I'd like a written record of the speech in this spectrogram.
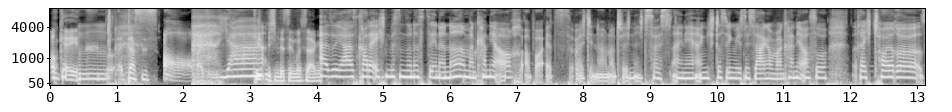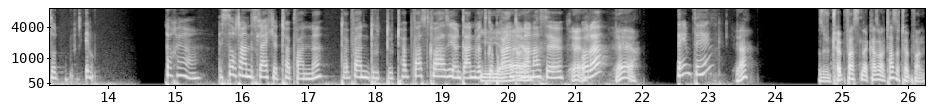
okay. Mm. Das ist, oh, weiß ich nicht. ja, Killt mich ein bisschen, muss ich sagen. also ja, ist gerade echt ein bisschen so eine Szene, ne? Man kann ja auch, aber jetzt weiß ich den Namen natürlich nicht. Das heißt, ah, nee, eigentlich deswegen will ich es nicht sagen, aber man kann ja auch so recht teure, so. Doch, ja. Ist doch dann das gleiche Töpfern, ne? Töpfern, du, du töpferst quasi und dann wird's Ja, gebrannt ja, und ja. dann hast du, Ja, ja. oder? Ja, ja, ja. Same thing? Ja. Also du töpferst, kannst du eine Tasse töpfern.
